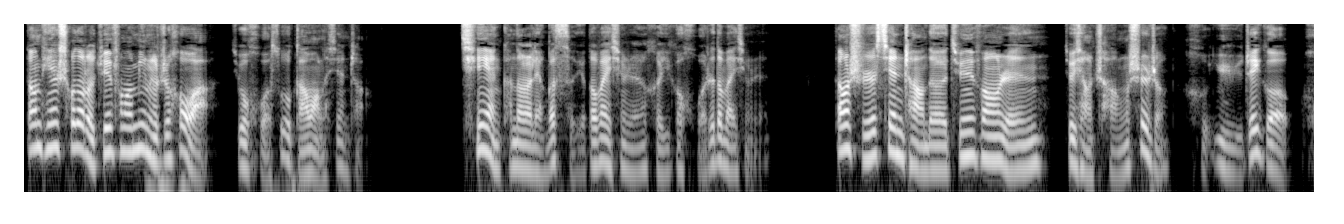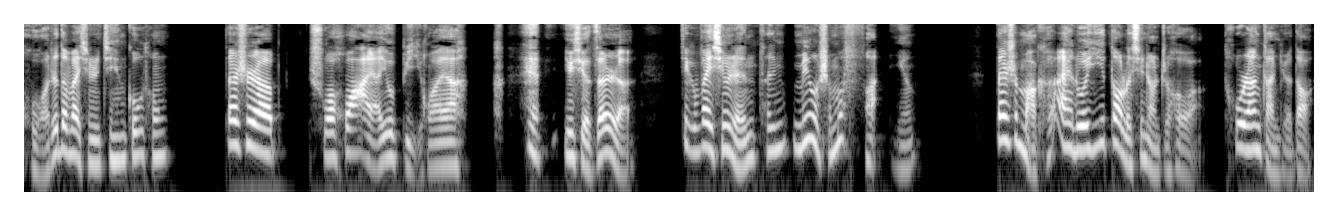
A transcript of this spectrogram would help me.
当天收到了军方的命令之后啊。就火速赶往了现场，亲眼看到了两个死掉的外星人和一个活着的外星人。当时现场的军方人就想尝试着和和与这个活着的外星人进行沟通，但是啊，说话呀，又比划呀，又写字儿啊，这个外星人他没有什么反应。但是马克·艾洛伊到了现场之后啊，突然感觉到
